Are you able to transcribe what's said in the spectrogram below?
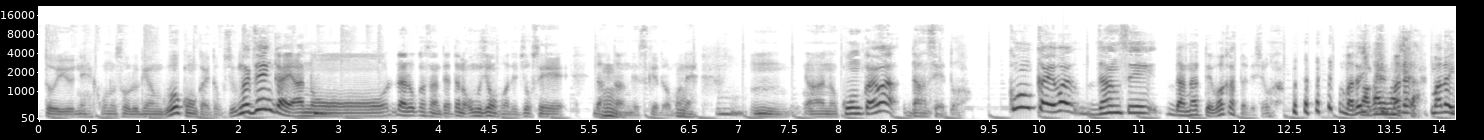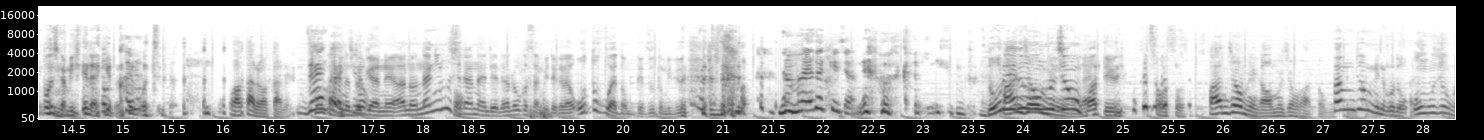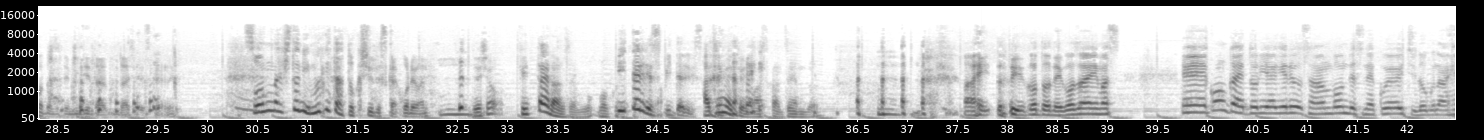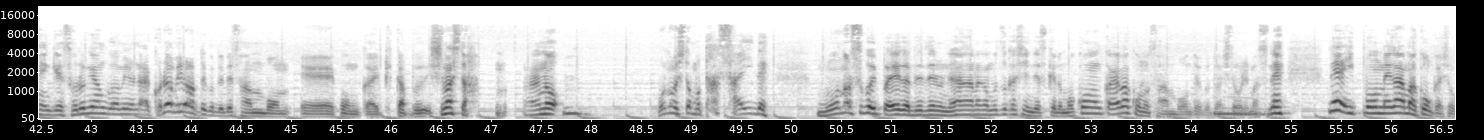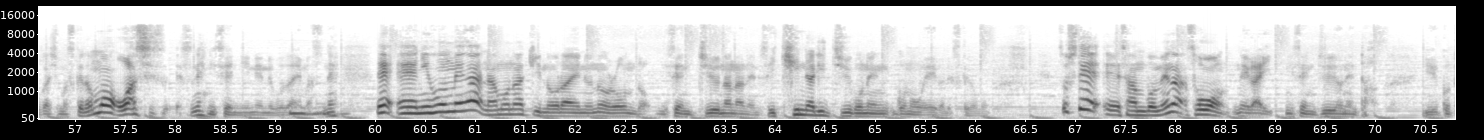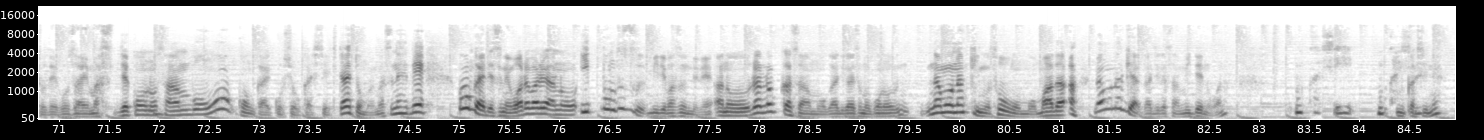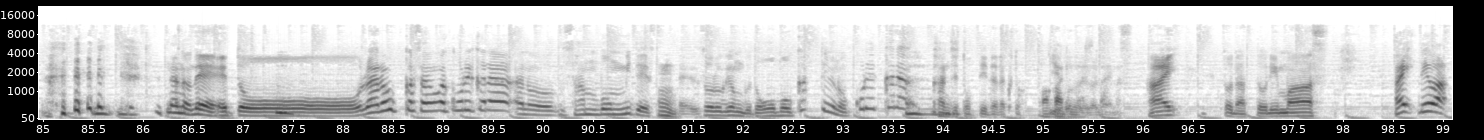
というね、このソルギョングを今回特集。まあ、前回あのーラロカさんってやったのはオムジョンファで女性だったんですけどもね。うんうん。あの、今回は男性と。今回は男性だなって分かったでしょ？まだ、わかりましたまだ、まだ一本しか見てないけどね、もちろん。わかるわかる。前回の時は。はね、あの、何も知らないでラローカさん見たから、男やと思ってずっと見てた。名前だけじゃね、わかる。どれがオムジョンファっていう、そうそう。ファンジョンミンがオムジョンファと思ってる。ファンジョンミンのことをオムジョンファと思って見てたらしいですからね。そんな人に向けた特集ですから、これはね。でしょ？ぴったりなんですよ、僕。ぴったりです、ぴったりです。初めて見ますから、全部。はい、ということでございます。えー今回取り上げる3本ですね、小夜一独断変形ソルギョングを見るならこれを見ろということで3本、えー今回ピックアップしました。あの、この人も多彩で、ものすごいいっぱい映画出てるんで、なかなか難しいんですけども、今回はこの3本ということにしておりますね。で、1本目が、まあ今回紹介しますけども、オアシスですね。2002年でございますね。で、え2本目が名もなき野良犬のロンド。2017年です。いきなり15年後の映画ですけども。そして、え3本目が、騒音、願い、2014年と。いうことでございます。で、この3本を今回ご紹介していきたいと思いますね。で、今回ですね、我々、あの、1本ずつ見れますんでね、あの、ラロッカさんもガジガジさんも、この、名もなきも騒音もまだ、あ、名もなきはガジガジさん見てんのかな？昔、昔。昔ね。うんうん。なので、えっと、ラロッカさんはこれから、あの、3本見て、んえーソロギョングどう思うかっていうのを、これから感じ取っていただくということでございます。はい。となっております。はい。では、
